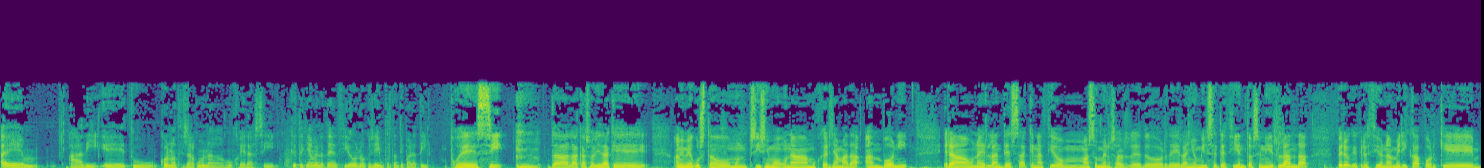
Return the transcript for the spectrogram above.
Eh, Adi, eh, ¿tú conoces alguna mujer así que te llame la atención o que sea importante para ti? Pues sí, da la casualidad que a mí me gustó muchísimo una mujer llamada Anne Bonny. Era una irlandesa que nació más o menos alrededor del año 1700 en Irlanda, pero que creció en América porque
